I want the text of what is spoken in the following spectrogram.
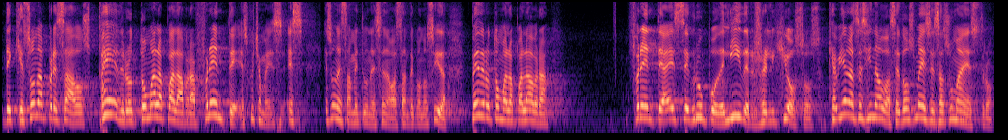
de que son apresados, Pedro toma la palabra frente, escúchame, es, honestamente una escena bastante conocida. Pedro toma la palabra frente a ese grupo de líderes religiosos que habían asesinado hace dos meses a su maestro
